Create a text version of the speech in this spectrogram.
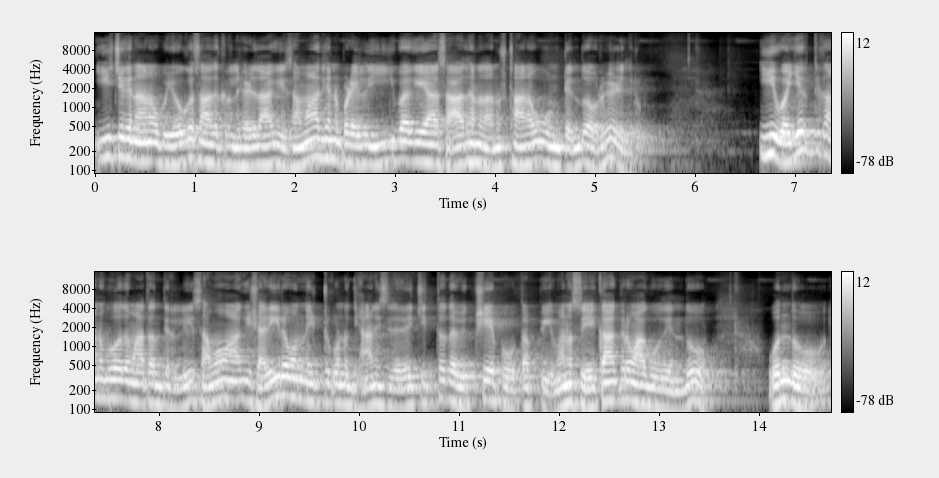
ಈಚೆಗೆ ನಾನು ಒಬ್ಬ ಯೋಗ ಸಾಧಕರಲ್ಲಿ ಹೇಳಿದಾಗಿ ಸಮಾಧಿಯನ್ನು ಪಡೆಯಲು ಈ ಬಗೆಯ ಸಾಧನದ ಅನುಷ್ಠಾನವೂ ಉಂಟೆಂದು ಅವರು ಹೇಳಿದರು. ಈ ವೈಯಕ್ತಿಕ ಅನುಭವದ ಮಾತಂತಿರಲಿ, ಸಮವಾಗಿ ಶರೀರವನ್ನು ಇಟ್ಟುಕೊಂಡು ಧ್ಯಾನಿಸಿದರೆ ಚಿತ್ತದ ವಿಕ್ಷೇಪವು ತಪ್ಪಿ ಮನಸ್ಸು ಏಕಾಗ್ರವಾಗುವುದೆಂದು ಒಂದು,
